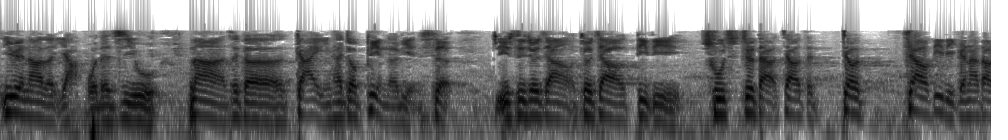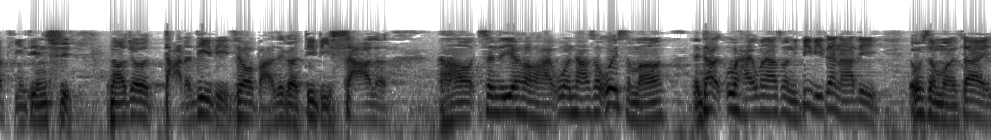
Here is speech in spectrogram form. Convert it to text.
悦纳了亚伯的祭物，那这个该隐他就变了脸色，于是就这样就叫弟弟出去，就到叫的就叫弟弟跟他到田间去，然后就打了弟弟，最后把这个弟弟杀了。然后，甚至耶和华还问他说：“为什么？”他问还问他说：“你弟弟在哪里？为什么在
